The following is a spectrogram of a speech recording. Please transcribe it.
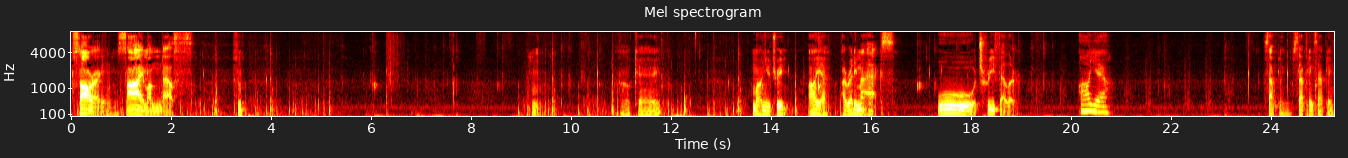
Starring Simon Death. hmm. Okay. Come on, you tree. Oh yeah, I ready my axe. Ooh, tree feller. Oh yeah. Sapling, sapling, sapling.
